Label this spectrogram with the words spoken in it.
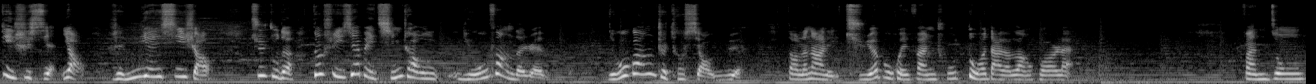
地势险要，人烟稀少，居住的都是一些被秦朝流放的人。刘邦这条小鱼，到了那里绝不会翻出多大的浪花来。范增。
